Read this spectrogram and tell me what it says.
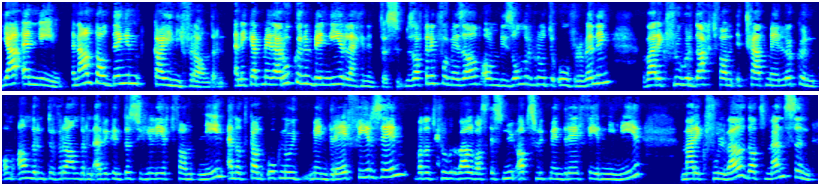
ja en nee. Een aantal dingen kan je niet veranderen. En ik heb mij daar ook kunnen bij neerleggen intussen. Dus dat vind ik voor mijzelf al een bijzonder grote overwinning. Waar ik vroeger dacht van, het gaat mij lukken om anderen te veranderen, heb ik intussen geleerd van nee. En dat kan ook nooit mijn drijfveer zijn. Wat het vroeger wel was, is nu absoluut mijn drijfveer niet meer. Maar ik voel wel dat mensen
